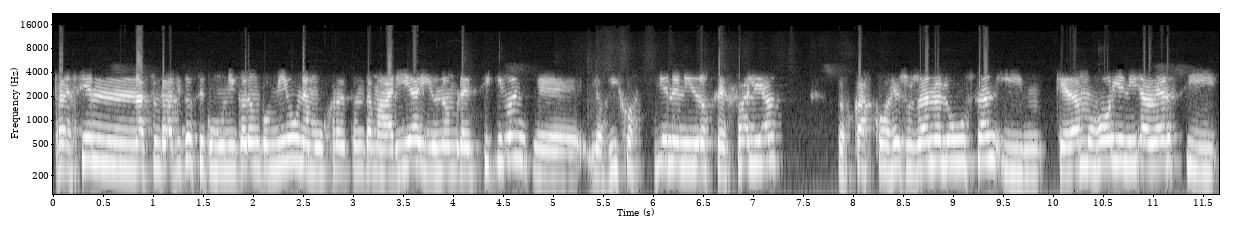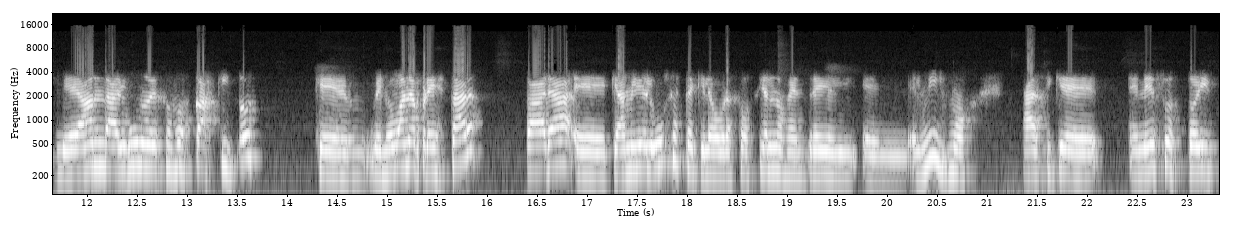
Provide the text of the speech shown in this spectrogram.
Recién hace un ratito se comunicaron conmigo una mujer de Santa María y un hombre de Siquiban que los hijos tienen hidrocefalia, los cascos ellos ya no lo usan y quedamos hoy en ir a ver si le anda alguno de esos dos casquitos que me lo van a prestar para eh, que a mí lo use hasta que la obra social nos entregue el, el mismo. Así que en eso estoy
